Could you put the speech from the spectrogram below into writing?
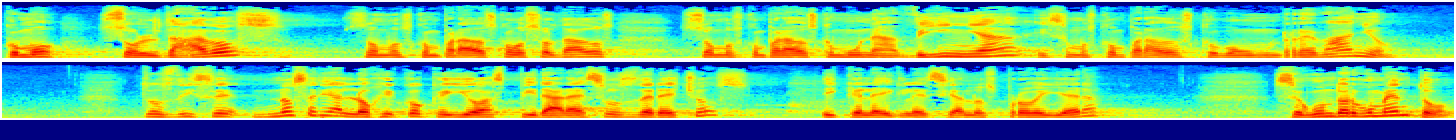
como soldados, somos comparados como soldados, somos comparados como una viña y somos comparados como un rebaño. Entonces dice, ¿no sería lógico que yo aspirara a esos derechos? Y que la iglesia los proveyera. Segundo argumento,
